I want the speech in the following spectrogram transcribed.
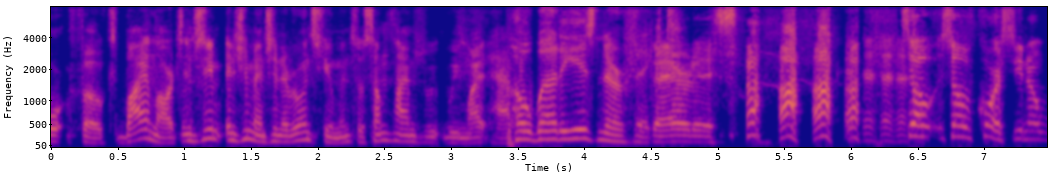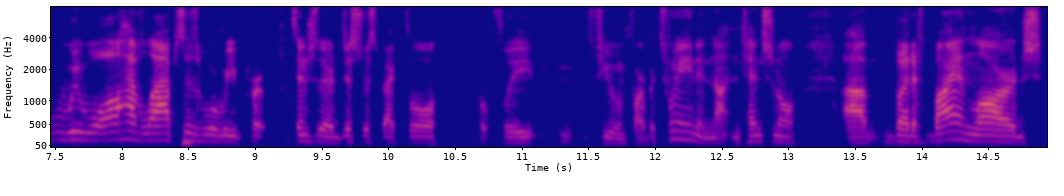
or folks, by and large, and she, and she mentioned everyone's human, so sometimes we, we might have. Nobody is perfect. There it is. so, so of course, you know, we will all have lapses where we per- potentially are disrespectful. Hopefully, few and far between, and not intentional. Um, but if by and large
